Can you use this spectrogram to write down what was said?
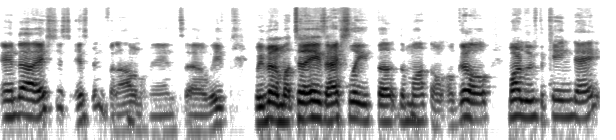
And uh it's just it's been phenomenal, man. So we've we've been a month. Today's actually the the month on, on good old Martin Luther King Day.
